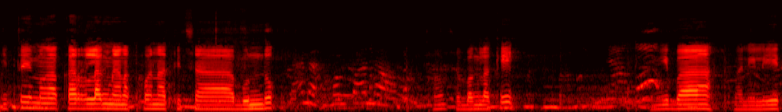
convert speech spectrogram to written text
Ito yung mga karlang na nakuha natin sa bundok. Oh, sa banglaki. Yung iba, maliliit.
